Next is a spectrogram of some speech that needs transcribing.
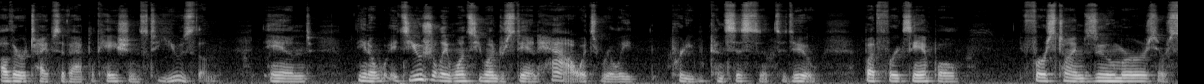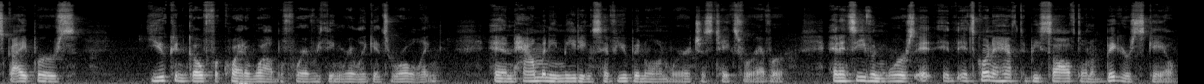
other types of applications to use them. And you know it's usually once you understand how it's really pretty consistent to do. But for example first time Zoomers or Skypers, you can go for quite a while before everything really gets rolling. And how many meetings have you been on where it just takes forever? And it's even worse, it, it, it's going to have to be solved on a bigger scale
